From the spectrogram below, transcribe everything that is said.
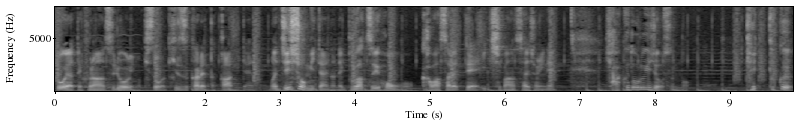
どうやってフランス料理の基礎が築かれたかみたいな、まあ、辞書みたいなね分厚い本を買わされて一番最初にね100ドル以上すんの。結局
